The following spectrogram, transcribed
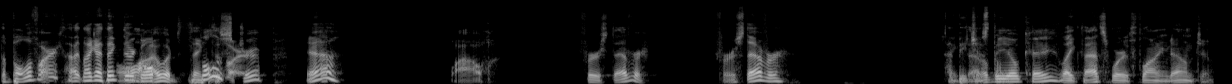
The Boulevard? Like I think they're Oh, going. I would think the Boulevard. strip. Yeah. Wow. First ever. First ever. That'd Think be that'll just be a- okay. Like that's worth flying down to.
